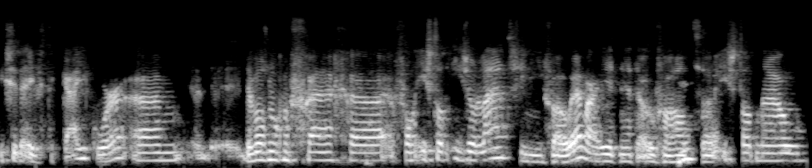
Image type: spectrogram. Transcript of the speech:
ik zit even te kijken hoor. Um, er was nog een vraag uh, van is dat isolatieniveau, hè, waar je het net over had. Uh, is dat nou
